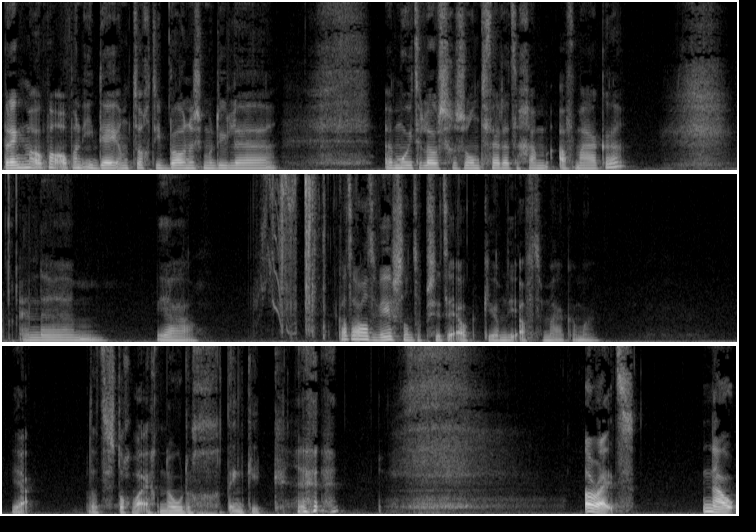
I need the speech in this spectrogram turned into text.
Brengt me ook wel op een idee om toch die bonusmodule uh, moeiteloos gezond verder te gaan afmaken. En um, ja, ik had er wat weerstand op zitten elke keer om die af te maken. Maar ja, dat is toch wel echt nodig, denk ik. Alright. Nou,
